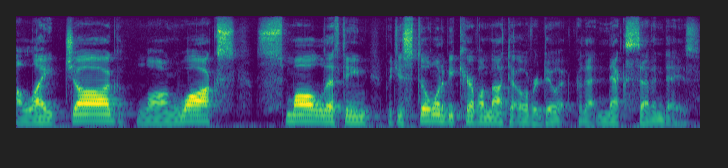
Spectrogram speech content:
a light jog, long walks, small lifting, but you still want to be careful not to overdo it for that next seven days.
